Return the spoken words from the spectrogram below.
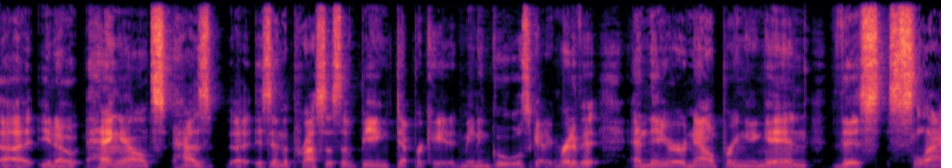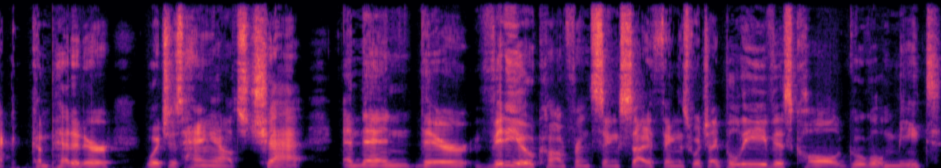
uh, you know, Hangouts has uh, is in the process of being deprecated, meaning Google's getting rid of it, and they are now bringing in this Slack competitor, which is Hangouts Chat, and then their video conferencing side of things, which I believe is called Google Meet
